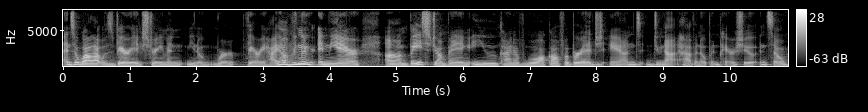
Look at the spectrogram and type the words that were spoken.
And so while that was very extreme and you know we're very high up in the in the air, um, base jumping you kind of walk off a bridge and do not have an open parachute. And so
